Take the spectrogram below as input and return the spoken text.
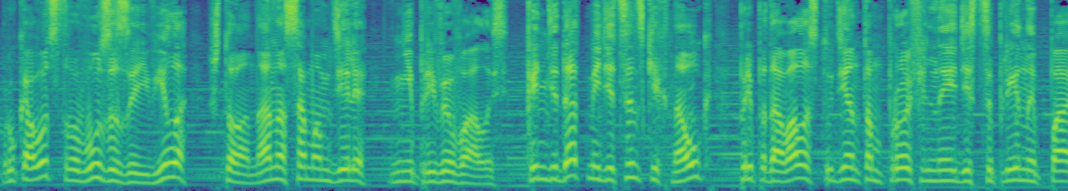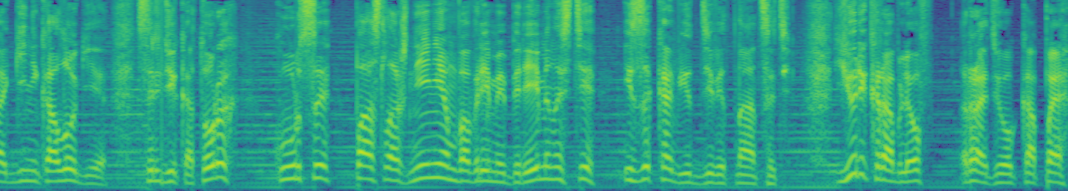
руководство вуза заявило, что она на самом деле не прививалась. Кандидат медицинских наук преподавала студентам профильные дисциплины по гинекологии, среди которых курсы по осложнениям во время беременности из-за COVID-19. Юрий Кораблев, Радио КП.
